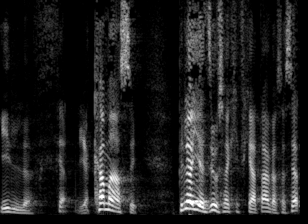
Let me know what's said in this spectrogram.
Il l'a fait. Il a commencé. Puis là, il a dit au sacrificateur, verset 7,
